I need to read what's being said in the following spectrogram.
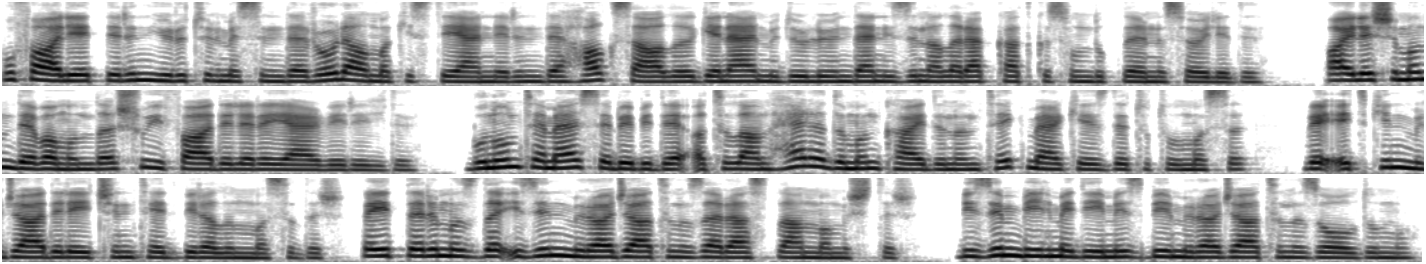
bu faaliyetlerin yürütülmesinde rol almak isteyenlerin de Halk Sağlığı Genel Müdürlüğü'nden izin alarak katkı sunduklarını söyledi. Paylaşımın devamında şu ifadelere yer verildi. Bunun temel sebebi de atılan her adımın kaydının tek merkezde tutulması ve etkin mücadele için tedbir alınmasıdır. Kayıtlarımızda izin müracaatınıza rastlanmamıştır. Bizim bilmediğimiz bir müracaatınız oldu mu?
